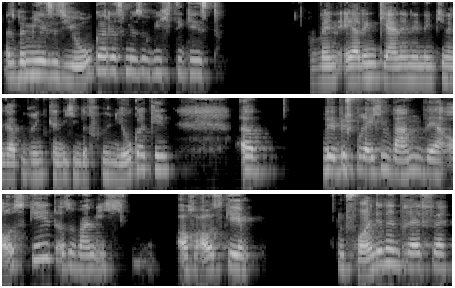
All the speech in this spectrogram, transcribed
Also bei mir ist es Yoga, das mir so wichtig ist. Wenn er den Kleinen in den Kindergarten bringt, kann ich in der frühen Yoga gehen. Äh, wir besprechen, wann wer ausgeht, also wann ich auch ausgehe und Freundinnen treffe.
